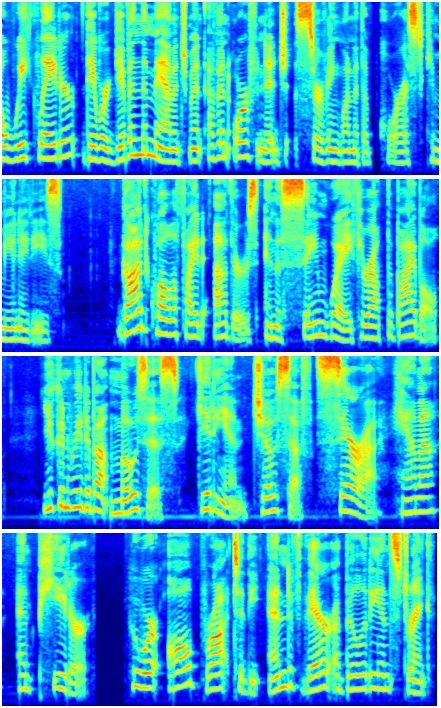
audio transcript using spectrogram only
A week later, they were given the management of an orphanage serving one of the poorest communities. God qualified others in the same way throughout the Bible. You can read about Moses, Gideon, Joseph, Sarah, Hannah, and Peter, who were all brought to the end of their ability and strength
